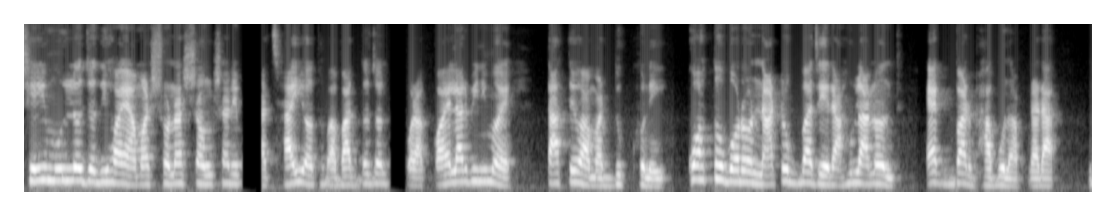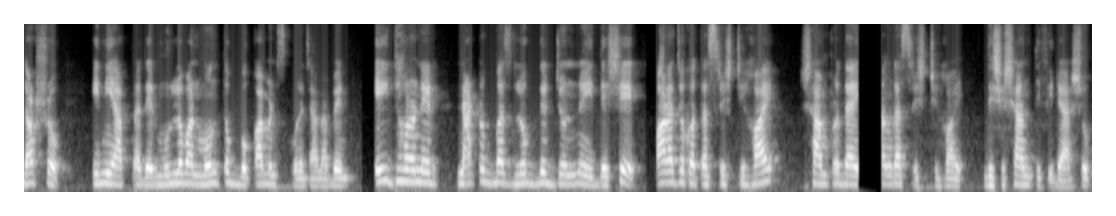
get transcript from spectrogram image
সেই মূল্য যদি হয় আমার সোনার সংসারে ছাই অথবা বাদ্যযন্ত্র পড়া কয়লার বিনিময়ে, তাতেও আমার দুঃখ নেই। কত বড় নাটক বাজে রাহুল আনন্দ, একবার ভাবুন আপনারা। দর্শক নিয়ে আপনাদের মূল্যবান মন্তব্য কমেন্টস করে জানাবেন। এই ধরনের নাটকবাজ লোকদের জন্যই দেশে অরাজকতা সৃষ্টি হয়, সাম্প্রদায়িক দাঙ্গা সৃষ্টি হয়, দেশে শান্তি ফিরে আসুক।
